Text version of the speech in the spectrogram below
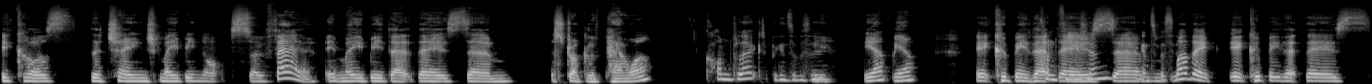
because the change may be not so fair. It may be that there's um, a struggle of power. Conflict begins with a C. Yeah, yeah. It could be that Confusion there's um, begins with a C. well, they, it could be that there's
